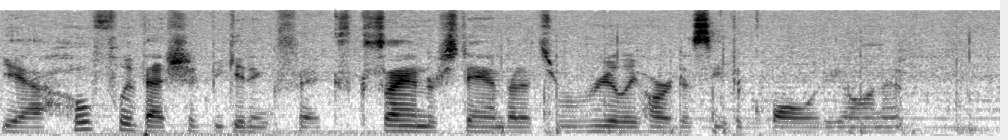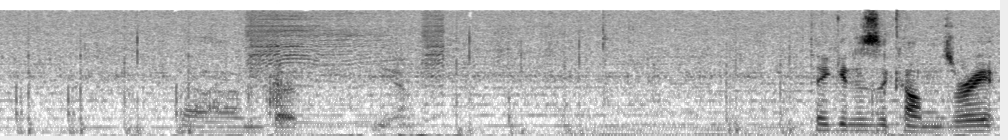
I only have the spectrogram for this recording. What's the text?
Yeah, hopefully that should be getting fixed, because I understand that it's really hard to see the quality on it. Um, but, yeah. Take it as it comes, right?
